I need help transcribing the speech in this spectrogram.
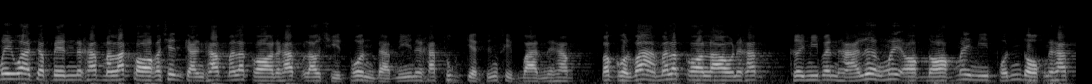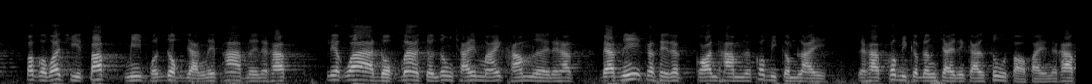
ไม่ว่าจะเป็นนะครับมะละกอก็เช่นกันครับมะละกอนะครับ เราฉีดพ่นแบบนี้นะครับ ทุก 7-10ถึง10วันนะครับ ปรากฏว่ามะละกอเรานะครับ เคยมีปัญหาเรื่องไม่ออกดอกไม่มีผลดกนะครับ ปรากฏว่าฉีดปั๊บมีผลดกอย่างในภาพเลยนะครับ เรียกว่าดกมากจนต้องใช้ไม้ค้ำเลยนะครับ แบบนี้เกษตรกรทำก็มีกำไรนะครับ ก็มีกำลังใจในการสู้ต่อไปนะครับ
